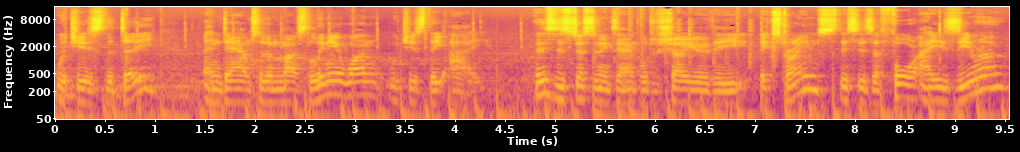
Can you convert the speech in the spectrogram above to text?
which is the D, and down to the most linear one, which is the A. This is just an example to show you the extremes. This is a 4A0,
